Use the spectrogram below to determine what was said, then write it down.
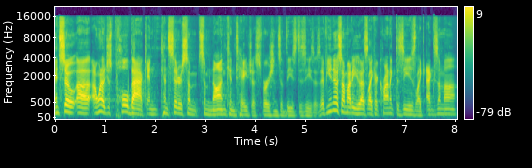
And so uh, I want to just pull back and consider some, some non contagious versions of these diseases. If you know somebody who has like a chronic disease like eczema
